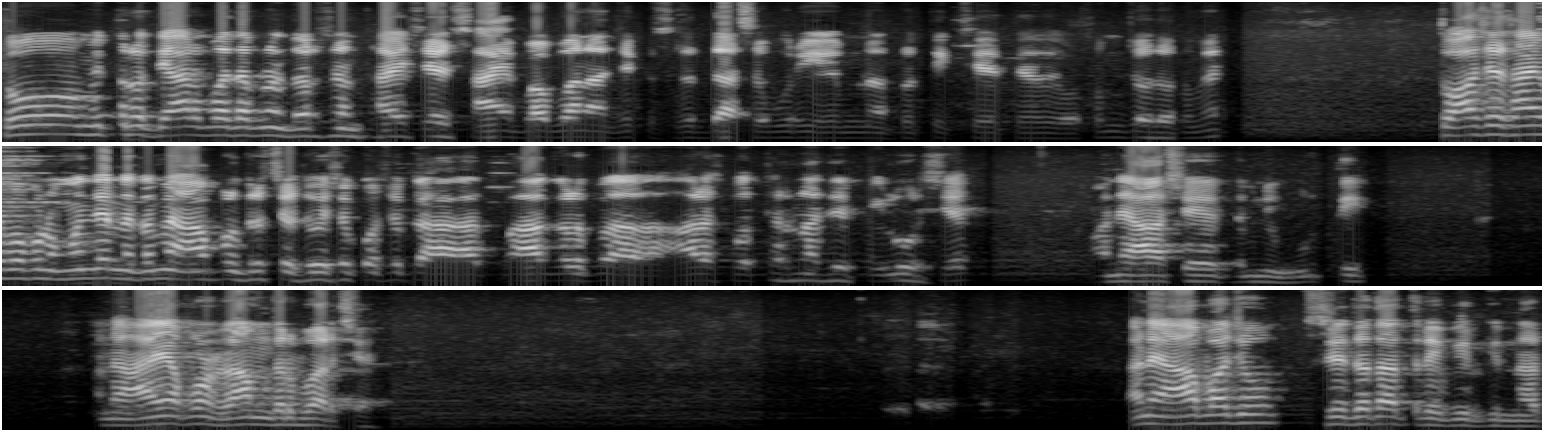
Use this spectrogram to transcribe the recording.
તો મિત્રો, ત્યારબાદ આપણે દર્શન થાય છે સાંઈ બાબાના જે શ્રદ્ધા સબુરી એમના પ્રતિક છે તે સમજો છો તમે. તો આ છે સાંઈ બાબાનું મંદિર ને તમે આ પણ દ્રશ્ય જોઈ શકો છો કે આગળ આરસ પથ્થરના જે પિલુર છે અને આ છે તેમની મૂર્તિ. અને અહીંયા પણ રામ દરબાર છે. અને આ બાજુ શ્રી દત્તાત્રેય પીર ગિરનાર.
